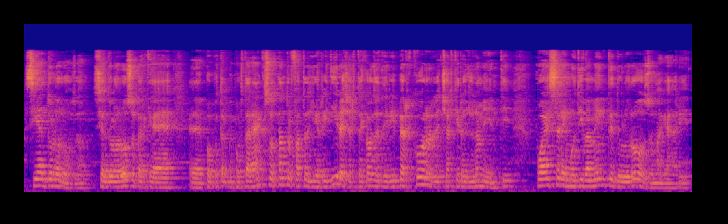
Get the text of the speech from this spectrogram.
sia doloroso. Sia doloroso perché eh, potrebbe portare anche soltanto il fatto di ridire certe cose, di ripercorrere certi ragionamenti, può essere emotivamente doloroso magari.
